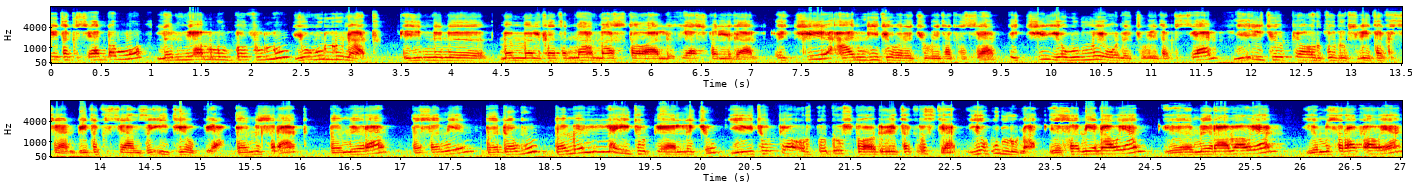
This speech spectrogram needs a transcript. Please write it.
ቤተ ክርስቲያን ደግሞ ለሚያምኑበት ሁሉ የሁሉ ናት። ይህንን መመልከትና ማስተዋል ያስፈልጋል። እቺ አንዲት የሆነችው ቤተ ክርስቲያን እቺ የሁሉ የሆነችው ቤተ ክርስቲያን የኢትዮጵያ ኦርቶዶክስ ቤተ ክርስቲያን ቤተ ክርስቲያን ዘኢትዮጵያ በምስራቅ በምዕራብ በሰሜን በደቡብ በመላ ኢትዮጵያ ያለችው የኢትዮጵያ ኦርቶዶክስ ተዋሕዶ ቤተ ክርስቲያን የሁሉ ናት። የሰሜናውያን፣ የምዕራባውያን፣ የምስራቃውያን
